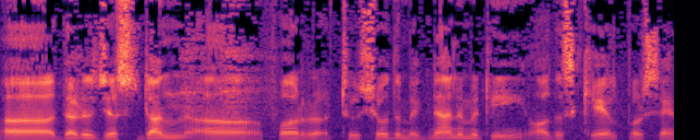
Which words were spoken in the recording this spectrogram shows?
uh, that is just done uh, for to show the magnanimity or the scale per se,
